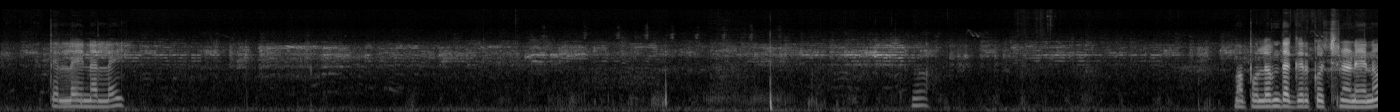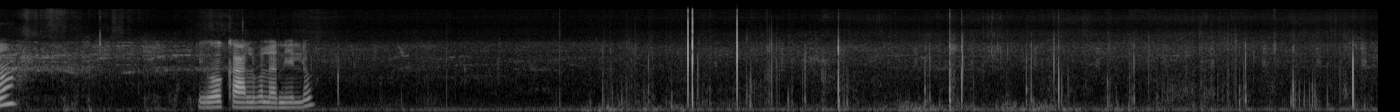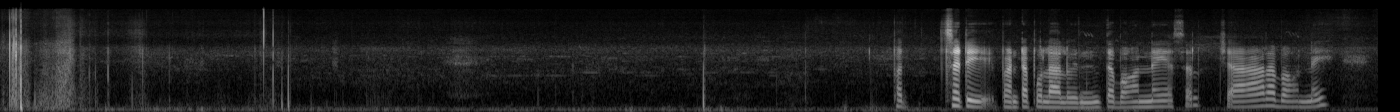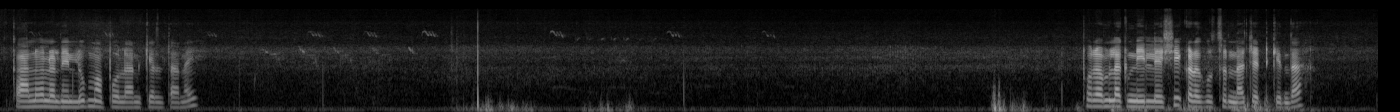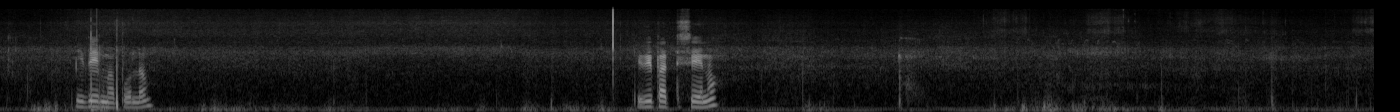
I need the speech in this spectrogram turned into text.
తెల్లయి నల్లయి. మా పొలం దగ్గరకు వచ్చిన నేను. ఇగో కాలువల నీళ్ళు. పచ్చటి పంట పొలాలు ఎంత బాగున్నాయి అసలు? చాలా బాగున్నాయి. కాలువల నీళ్ళు మా పొలానికి వెళ్తున్నాయి. పొలంలోకి నీళ్ళు వేసి ఇక్కడ కూర్చున్నా చెట్టు కింద. ఇదే మా పొలం. ఇది పత్తి చేను.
